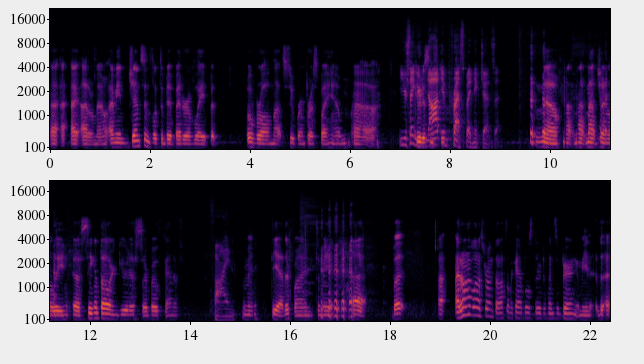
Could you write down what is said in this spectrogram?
Uh, I I don't know. I mean, Jensen's looked a bit better of late, but overall, I'm not super impressed by him. Uh, you're saying you're not impressed by Nick Jensen? No, not not not generally. Uh, Siegenthaler and Gudas are both kind of fine. Me, yeah, they're fine to me. uh, but I, I don't have a lot of strong thoughts on the Capitals' third defensive pairing. I mean, the, uh,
